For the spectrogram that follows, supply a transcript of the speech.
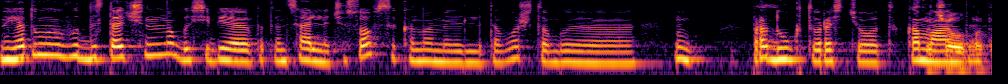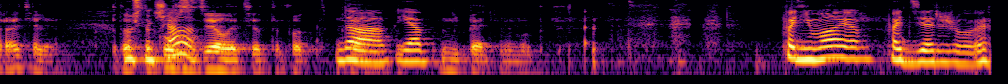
Ну, я думаю, вы достаточно много себе потенциально часов сэкономили для того, чтобы ну, продукт растет, команда. Сначала потратили, потому ну, что сначала... курс сделать это вот да, я... не пять минут понимаю, поддерживаю.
